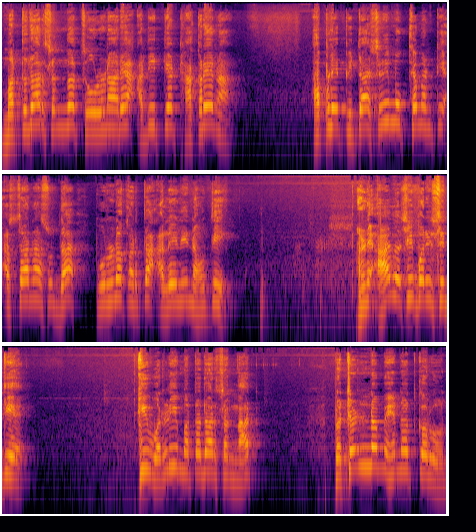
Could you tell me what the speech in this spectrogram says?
मतदारसंघ चोरणाऱ्या आदित्य ठाकरेंना आपले पिताश्री मुख्यमंत्री असतानासुद्धा पूर्ण करता आलेली नव्हती. आणि आज अशी परिस्थिती आहे की वरळी मतदारसंघात प्रचंड मेहनत करून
